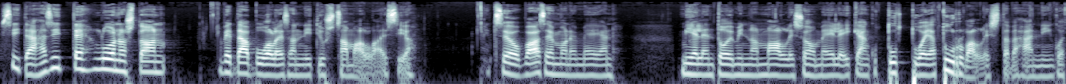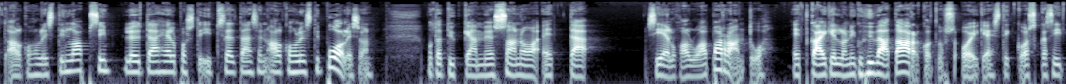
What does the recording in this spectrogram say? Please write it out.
sitähän sitten luonnostaan vetää puoleensa niitä just samanlaisia. Et se on vaan semmoinen meidän mielen toiminnan malli, se on meille ikään kuin tuttua ja turvallista, vähän niin kuin, että alkoholistin lapsi löytää helposti itseltään sen alkoholistipuolison. Mutta tykkään myös sanoa, että sielu haluaa parantua, että kaikilla on niin hyvä tarkoitus oikeasti, koska sit,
